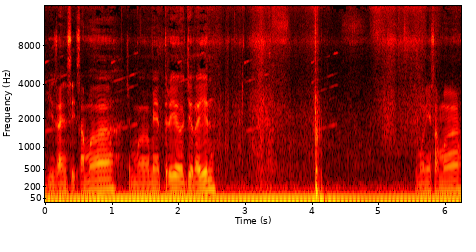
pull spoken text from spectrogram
Design seat sama cuma material je lain. Semua ni sama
